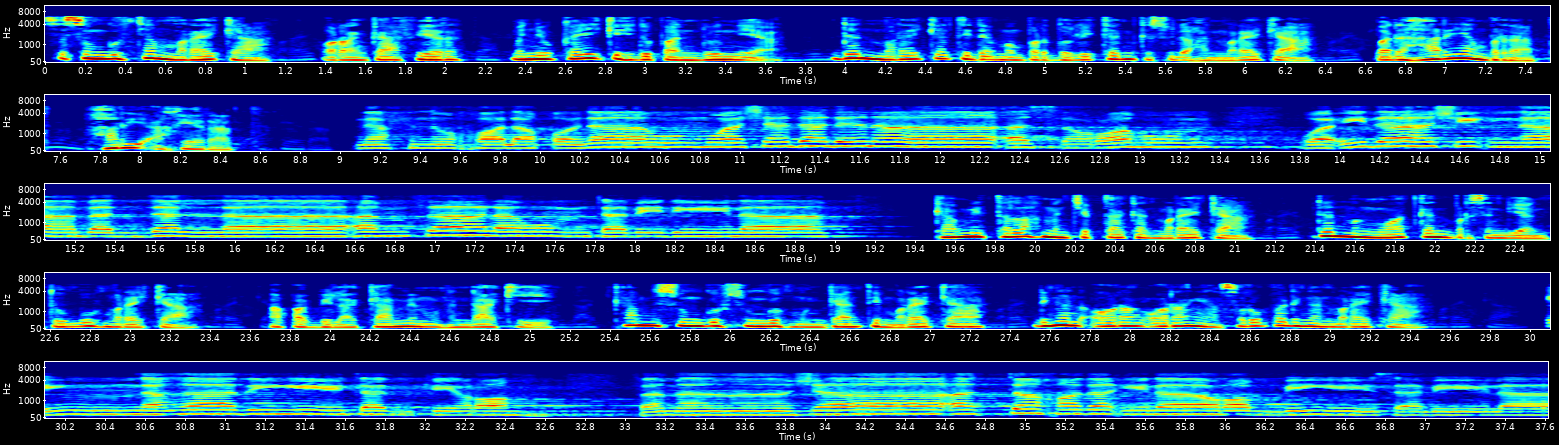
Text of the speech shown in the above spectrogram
Sesungguhnya mereka, orang kafir, menyukai kehidupan dunia, dan mereka tidak memperdulikan kesudahan mereka pada hari yang berat, hari akhirat. نحن خلقناهم وشددنا أسرهم وإذا شئنا بدلنا أمثالهم تبديلا Kami telah menciptakan mereka dan menguatkan persendian tubuh mereka. Apabila kami menghendaki, kami sungguh-sungguh mengganti mereka dengan orang-orang yang serupa dengan mereka. إن هذه تذكرة فمن شاء اتخذ إلى ربه سبيلا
